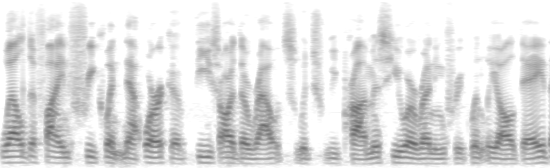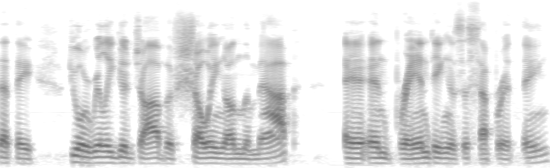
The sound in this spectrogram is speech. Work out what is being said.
well defined frequent network of these are the routes which we promise you are running frequently all day, that they do a really good job of showing on the map, and, and branding is a separate thing.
